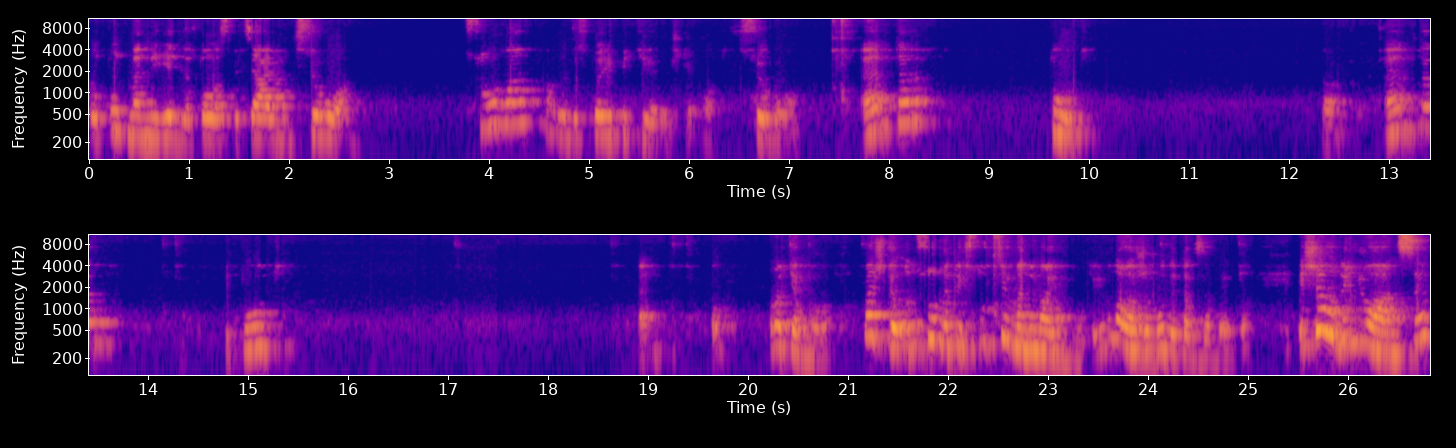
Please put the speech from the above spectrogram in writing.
отут в мене є для того спеціально всього. Сума, але без тої п'ятірочки. От, всього. Enter. Тут. Так, Enter. І тут. Enter. О, протягнула. Бачите, от суми тих стовпців в мене мають бути, і воно вже буде так забито. І ще один нюансик.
